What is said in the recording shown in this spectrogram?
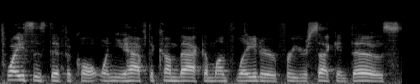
twice as difficult when you have to come back a month later for your second dose.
